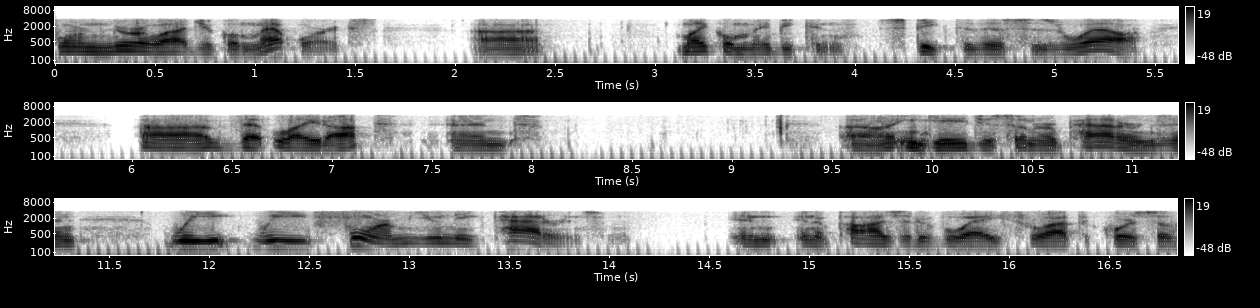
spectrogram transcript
form neurological networks. Uh, Michael maybe can speak to this as well, uh, that light up and uh, engage us in our patterns. And we, we form unique patterns in, in a positive way throughout the course of,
